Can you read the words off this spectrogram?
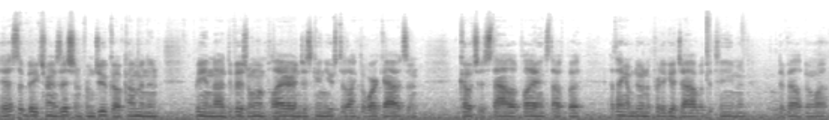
Yeah, it's a big transition from JUCO coming and being a Division One player and just getting used to like the workouts and coach's style of play and stuff. But I think I'm doing a pretty good job with the team and developing well.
